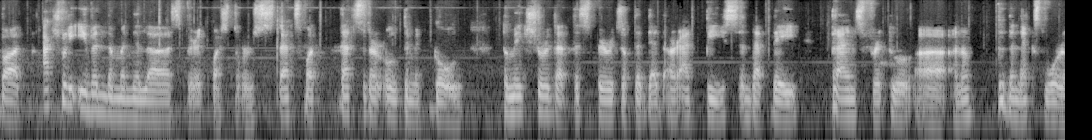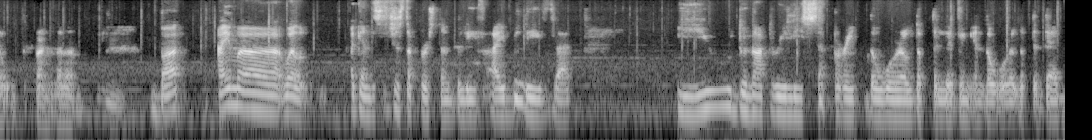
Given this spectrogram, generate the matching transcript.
but actually even the manila spirit questors that's what that's their ultimate goal to make sure that the spirits of the dead are at peace and that they transfer to uh ano, to the next world. Ganun. Hmm. but i'm a well again this is just a personal belief. I believe that you do not really separate the world of the living and the world of the dead.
